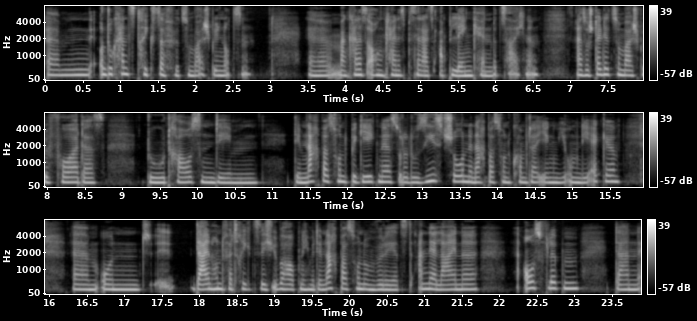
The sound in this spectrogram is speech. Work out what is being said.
ähm, und du kannst Tricks dafür zum Beispiel nutzen. Äh, man kann es auch ein kleines bisschen als Ablenken bezeichnen. Also stell dir zum Beispiel vor, dass du draußen dem dem Nachbarshund begegnest oder du siehst schon, der Nachbarshund kommt da irgendwie um die Ecke ähm, und äh, dein Hund verträgt sich überhaupt nicht mit dem Nachbarshund und würde jetzt an der Leine ausflippen, dann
